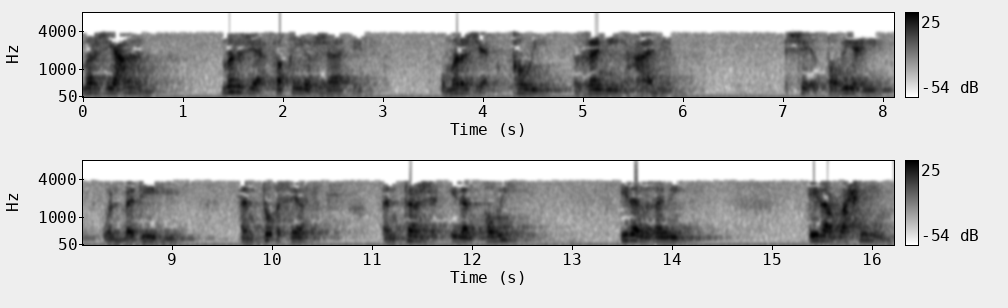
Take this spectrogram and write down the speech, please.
مرجعان مرجع فقير جاهل ومرجع قوي غني عالم. الشيء الطبيعي والبديهي أن تؤثر أن ترجع إلى القوي إلى الغني إلى الرحيم.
